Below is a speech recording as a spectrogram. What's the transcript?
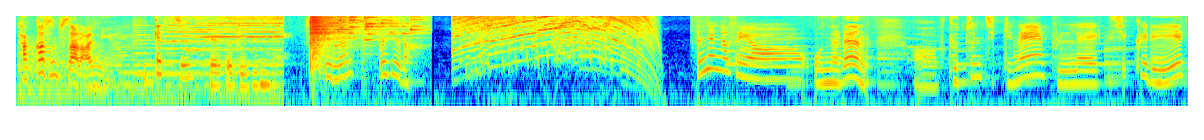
닭가슴살 아니에요. 깼지? 그래도 리뷰네. 치킨은 끝이다. 안녕하세요. 오늘은 어, 교촌치킨의 Black Secret,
